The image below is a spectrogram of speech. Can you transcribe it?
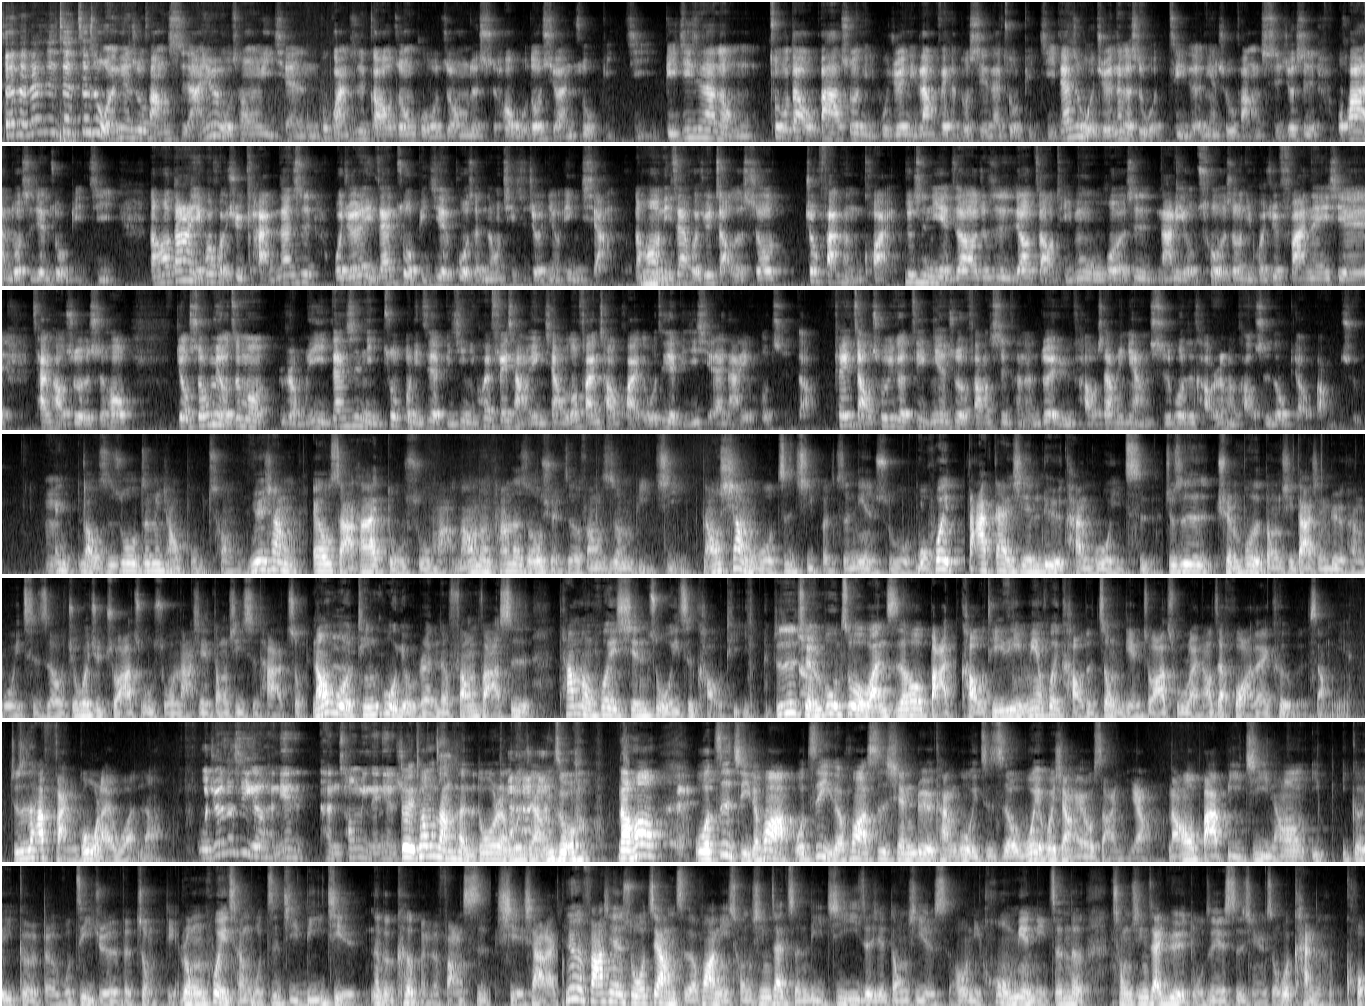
真的，但是这这是我的念书方式啊，因为我从以前不管是高中国中的时候，我都喜欢做笔记。笔记是那种做到我爸说你，我觉得你浪费很多时间在做笔记，但是我觉得那个是我自己的念书方式，就是我花很多时间做笔记，然后当然也会回去看，但是我觉得你在做笔记的过程中，其实就已经有印象，然后你再回去找的时候就翻很快，就是你也知道，就是要找题目或者是哪里有错的时候，你回去翻那一些参考书的时候。有时候没有这么容易，但是你做过你自己的笔记，你会非常有印象。我都翻超快的，我自己的笔记写在哪里我都知道，可以找出一个自己念书的方式，可能对于考上营养师或者考任何考试都比较帮助。哎，老实说，我这边想要补充，因为像 Elsa 她在读书嘛，然后呢，她那时候选择方式用笔记，然后像我自己本身念书，我会大概先略看过一次，就是全部的东西大家先略看过一次之后，就会去抓住说哪些东西是它的重。然后我听过有人的方法是，他们会先做一次考题，就是全部做完之后，把考题里面会考的重点抓出来，然后再画在课本上面，就是他反过来玩呐。我觉得这是一个很念很聪明的念书。对，通常很多人会这样做。然后我自己的话，我自己的话是先略看过一次之后，我也会像 Elsa 一样，然后把笔记，然后一一个一个的我自己觉得的重点融汇成我自己理解那个课本的方式写下来。因为发现说这样子的话，你重新在整理记忆这些东西的时候，你后面你真的重新在阅读这些事情的时候，会看得很快。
